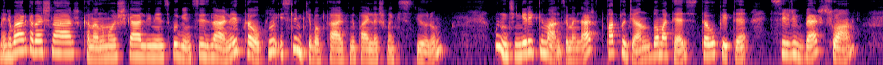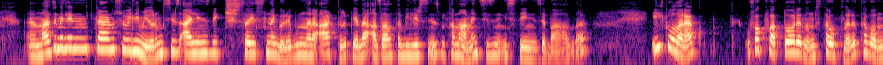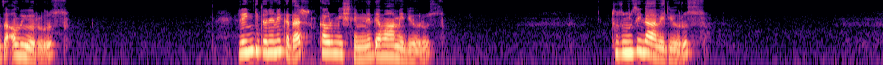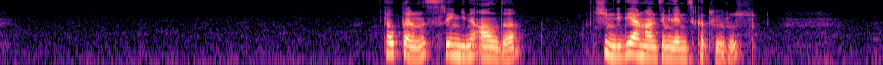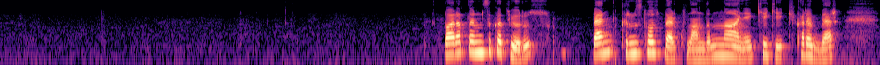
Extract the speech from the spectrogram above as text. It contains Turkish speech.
Merhaba arkadaşlar, kanalıma hoş geldiniz. Bugün sizlerle tavuklu islim kebap tarifini paylaşmak istiyorum. Bunun için gerekli malzemeler patlıcan, domates, tavuk eti, sivri biber, soğan. Ee, Malzemelerin miktarını söylemiyorum. Siz ailenizdeki kişi sayısına göre bunları arttırıp ya da azaltabilirsiniz. Bu tamamen sizin isteğinize bağlı. İlk olarak ufak ufak doğradığımız tavukları tavamıza alıyoruz. Rengi dönene kadar kavurma işlemine devam ediyoruz. Tuzumuzu ilave ediyoruz. Tavuklarımız rengini aldı. Şimdi diğer malzemelerimizi katıyoruz. Baharatlarımızı katıyoruz. Ben kırmızı toz biber kullandım. Nane, kekik, karabiber.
